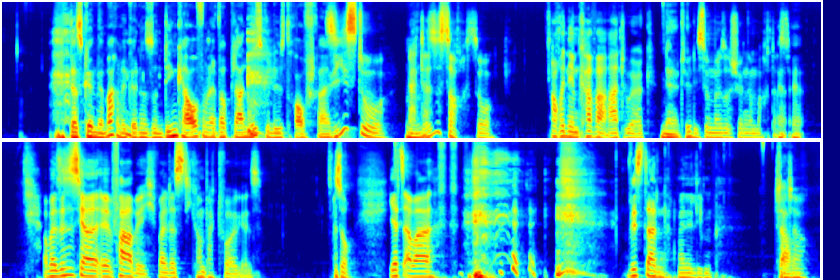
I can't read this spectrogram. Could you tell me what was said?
Das können wir machen. Wir können uns so ein Ding kaufen und einfach planlos gelöst draufschreiben. Siehst du? Mhm. Ja, das ist doch so. Auch in dem Cover-Artwork. Ja, natürlich. Das du immer so schön gemacht hast. Ja, ja. Aber das ist ja äh, farbig, weil das die Kompaktfolge ist. So, jetzt aber bis dann, meine Lieben. ciao. ciao. ciao.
